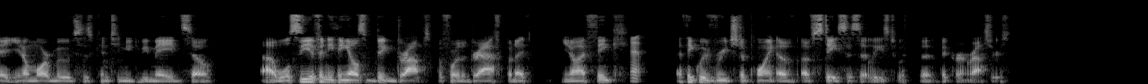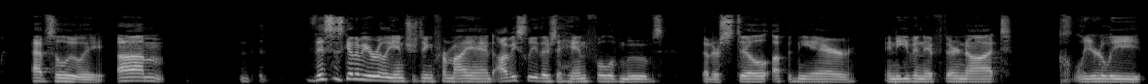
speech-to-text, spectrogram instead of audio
uh, you know, more moves has continued to be made. So uh, we'll see if anything else big drops before the draft. But I, you know, I think. I think we've reached a point of, of stasis at least with the, the current rosters. Absolutely. Um, this is going to be really interesting from my end. Obviously, there's a handful of moves that are still up in the air, and even if they're not clearly,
